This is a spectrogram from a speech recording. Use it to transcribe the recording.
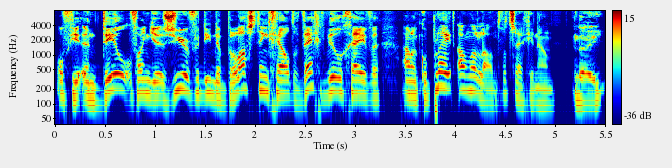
of je een deel van je zuurverdiende belastinggeld weg wil geven... aan een compleet ander land. Wat zeg je dan? Nee.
